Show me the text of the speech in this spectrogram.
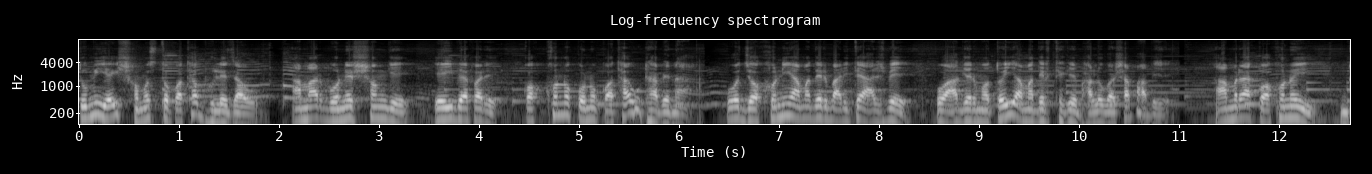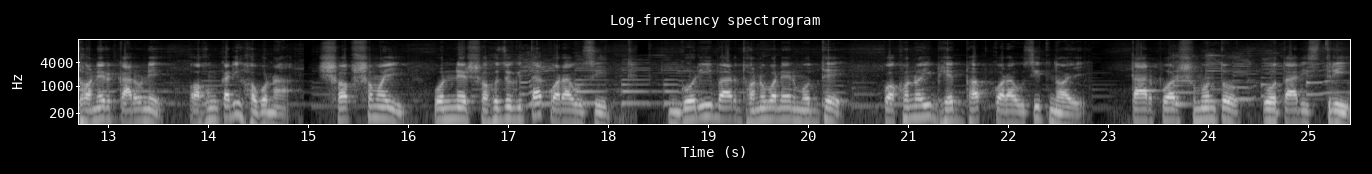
তুমি এই সমস্ত কথা ভুলে যাও। আমার বোনের সঙ্গে এই ব্যাপারে কখনো কোনো কথা উঠাবে না। ও যখনই আমাদের বাড়িতে আসবে, ও আগের মতোই আমাদের থেকে ভালোবাসা পাবে। আমরা কখনোই ধনের কারণে অহংকারী হব না। সব সময়ই অন্যের সহযোগিতা করা উচিত। গরিব আর ধনবানের মধ্যে কখনোই ভেদভাব করা উচিত নয়। তারপর সুমন্ত ও তার স্ত্রী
